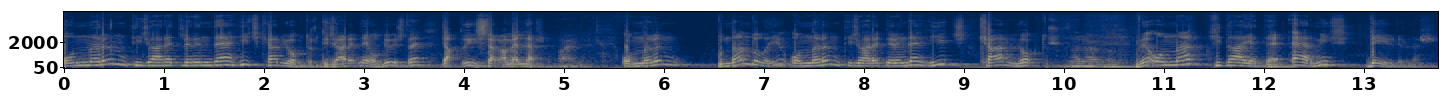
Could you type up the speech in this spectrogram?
onların ticaretlerinde hiç kar yoktur. Ticaret ne oluyor? İşte yaptığı işler, ameller. Aynen. Onların bundan dolayı onların ticaretlerinde hiç kar yoktur. Zararlı. Ve onlar hidayete ermiş değildirler.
